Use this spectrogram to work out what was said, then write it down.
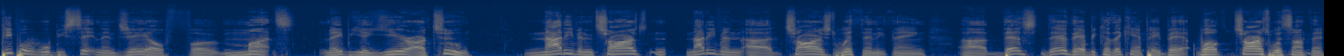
people will be sitting in jail for months, maybe a year or two, not even charged, not even uh, charged with anything. Uh, they're, they're there because they can't pay bail. Well, charged with something,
